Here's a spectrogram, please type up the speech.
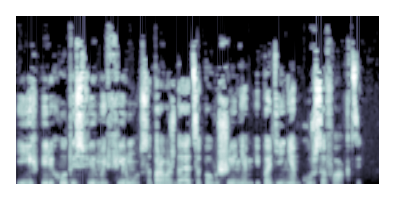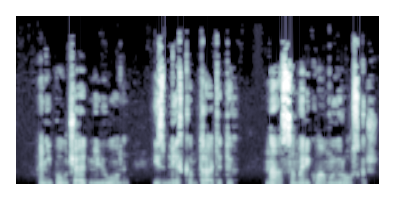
и их переход из фирмы в фирму сопровождается повышением и падением курсов акций. Они получают миллионы и с блеском тратят их на саморекламу и роскошь.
